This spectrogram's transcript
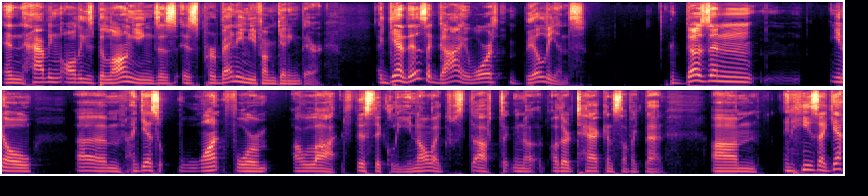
and having all these belongings is is preventing me from getting there. Again, this is a guy worth billions. Doesn't you know? Um, I guess want for a lot physically, you know, like stuff, to, you know, other tech and stuff like that. Um, and he's like, yeah,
